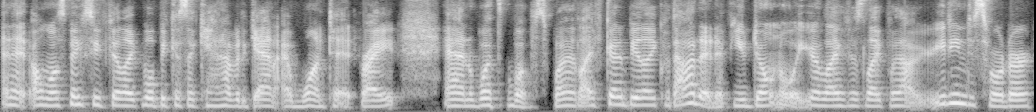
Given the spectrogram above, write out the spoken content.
and it almost makes you feel like well because i can't have it again i want it right? And what's what's what life going to be like without it? If you don't know what your life is like without your eating disorder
